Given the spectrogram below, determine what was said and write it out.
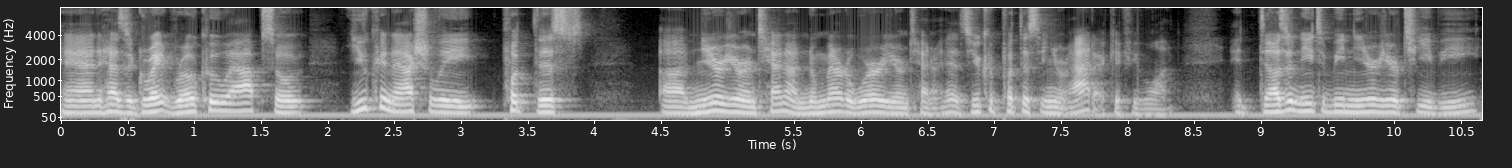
and it has a great Roku app. So you can actually put this uh, near your antenna, no matter where your antenna is. You could put this in your attic if you want. It doesn't need to be near your TV.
